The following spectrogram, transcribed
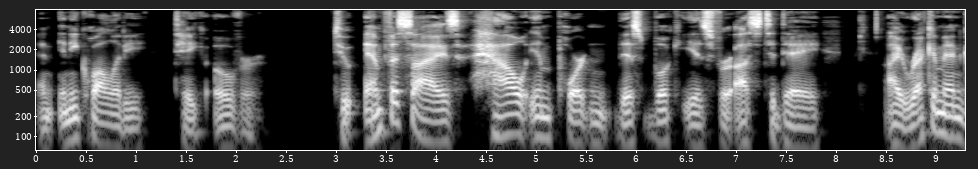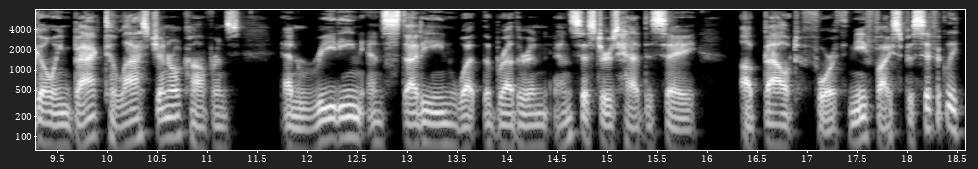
and inequality take over. To emphasize how important this book is for us today, I recommend going back to last General Conference and reading and studying what the brethren and sisters had to say about 4th Nephi. Specifically,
